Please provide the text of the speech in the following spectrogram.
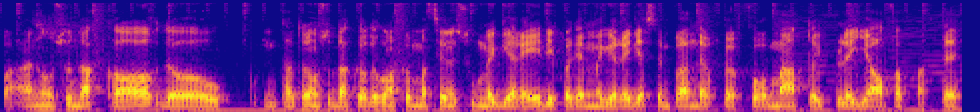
Ma non sono d'accordo, intanto non sono d'accordo con la formazione su Megheredi perché Megheredi ha sempre underperformato ai playoff a parte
